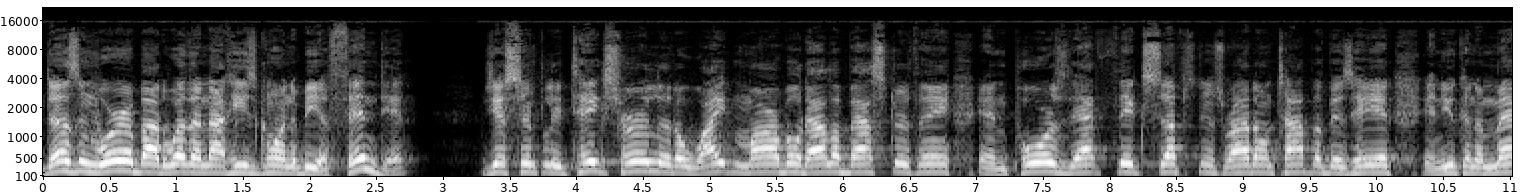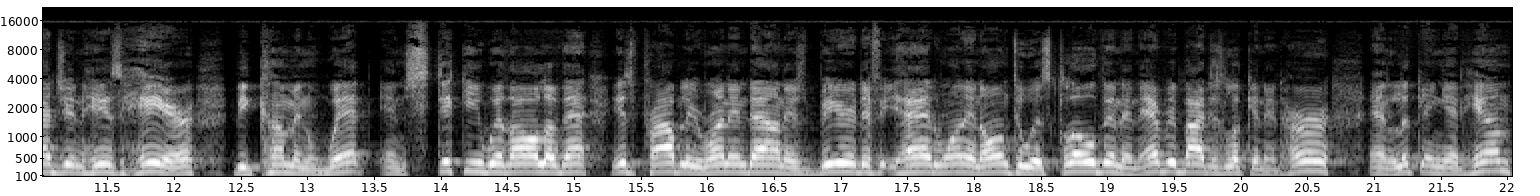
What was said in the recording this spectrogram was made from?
doesn't worry about whether or not he's going to be offended just simply takes her little white marbled alabaster thing and pours that thick substance right on top of his head. And you can imagine his hair becoming wet and sticky with all of that. It's probably running down his beard if he had one and onto his clothing. And everybody's looking at her and looking at him.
